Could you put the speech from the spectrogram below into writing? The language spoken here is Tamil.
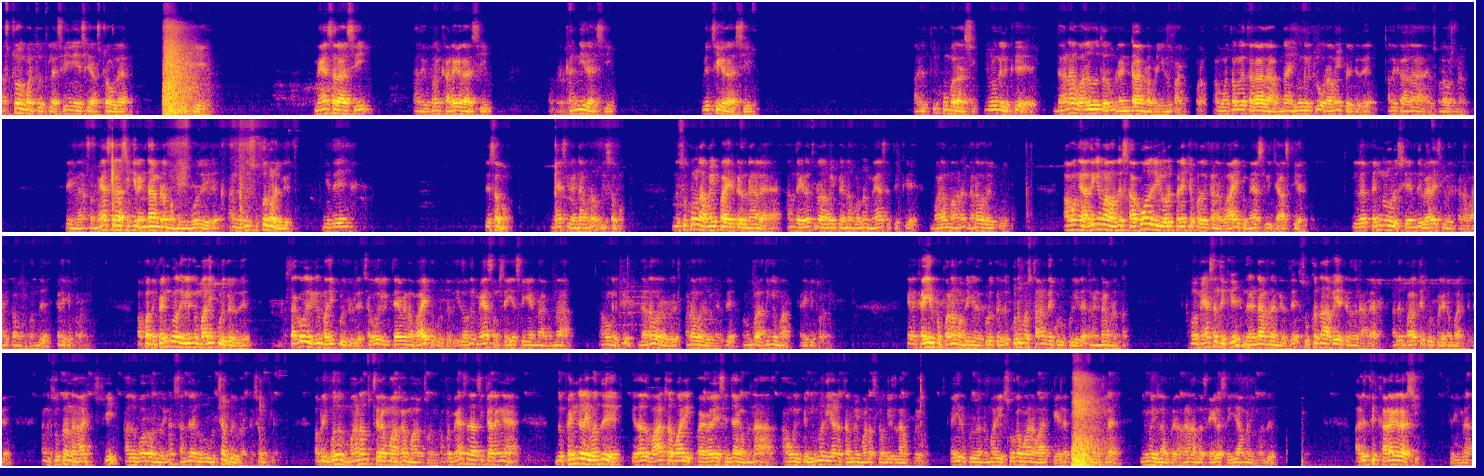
அஸ்ட்ரோ மருத்துவத்தில் சீனியர்சி அஸ்ட்ரோவில் இன்னைக்கு மேசராசி அதுக்கப்புறம் கடகராசி அப்புறம் கன்னி ராசி விருச்சிக ராசி அடுத்து கும்பராசி. இவங்களுக்கு தன வரவு தரும் ரெண்டாம் இடம் அப்படிங்கிறது பார்க்க போகிறோம் மற்றவங்கள தராதா அப்படின்னா இவங்களுக்கு ஒரு அமைப்பு இருக்குது. அதுக்காக தான் சொல்ல வரணும் சரிங்களா? ஸோ மேசராசிக்கு ரெண்டாம் இடம் அப்படிங்கும்போது அங்கே வந்து சுக்கரனோட வீடு. இது ரிஷபம். மேசத்துக்கு ரெண்டாம் இடம் ரிஷபம் இந்த சுக்கரனோட அமைப்பாக இருக்கிறதுனால அந்த இடத்தோட அமைப்பு என்ன பண்ணும்? மேசத்துக்கு பலமான தனவரவை கொடுக்கும். அவங்க அதிகமாக வந்து சகோதரிகளோடு பிணைக்கப்படுவதற்கான வாய்ப்பு மேசத்துக்கு ஜாஸ்தியாக இருக்கும். இல்லை பெண்களோடு சேர்ந்து வேலை செய்வதற்கான வாய்ப்பு அவங்களுக்கு வந்து கிடைக்க தொடங்கும் அப்போ அந்த பெண் குழந்தைகளுக்கு மதிப்பு கொடுக்கறது சகோதரிகளுக்கு மதிப்பு கொடுக்குறது சகோதரிகளுக்கு தேவையான வாய்ப்பு கொடுக்குறது இதை வந்து மேசம் செய்ய செய்ய என்ன ஆகும்னா அவங்களுக்கு தனவரவு பணவரவுங்கிறது ரொம்ப அதிகமாக கிடைக்க தொடங்கும். எனக்கு கையிருப்பு பணம் அப்படிங்கிறத கொடுக்கறது குடும்பஸ்தானத்தை கொடுக்கக்கூடியது அந்த ரெண்டாம் இடம் தான். அப்போ மேசத்துக்கு இந்த ரெண்டாம் இடங்கிறது சுக்கரனாகவே இருக்கிறதுனால அது பலத்தை கொடுக்குற இடமா இருக்குது. அங்கே சுக்கரன் ஆட்சி அது போக வந்து பார்த்திங்கன்னா சந்திரன் வந்து உச்சம் பெறுவார் ரிஷபத்தில் அப்படிங்கும்போது மனம் ஸ்திரமாக மாற அப்போ மேசராசிக்காரங்க இந்த பெண்களை வந்து ஏதாவது வாட்டுற மாதிரி வேலையை செஞ்சாங்க அப்படின்னா அவங்களுக்கு நிம்மதியான தன்மை மனசில் வந்து இல்லாமல் போயிடும். கையிருப்பு அந்த மாதிரி சுகமான வாழ்க்கையில் குடும்பத்தில் நிம்மதி இல்லாமல் போயிடும். அதனால் அந்த செயலை செய்யாமல் நீங்கள் வந்து அடுத்து கடகராசி. சரிங்களா?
